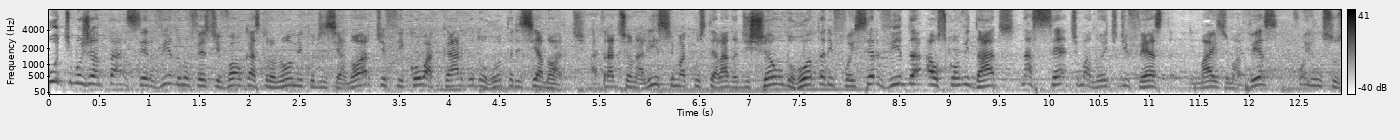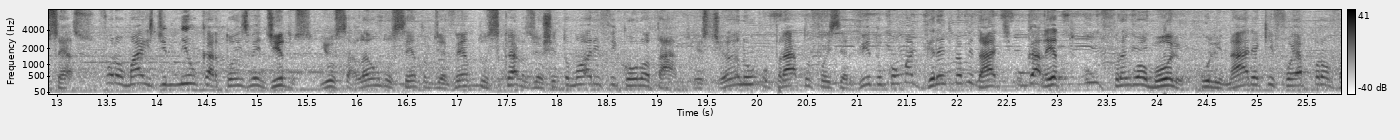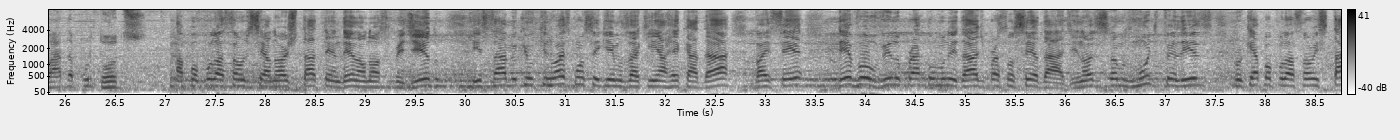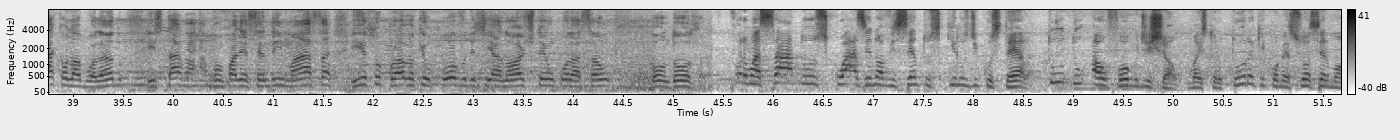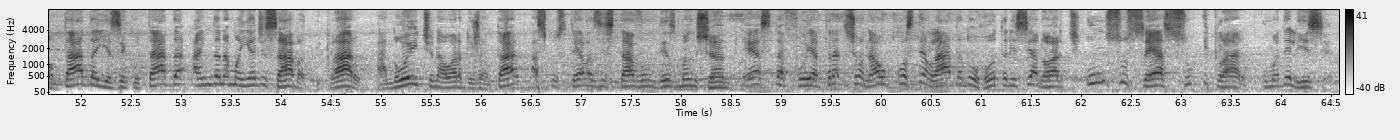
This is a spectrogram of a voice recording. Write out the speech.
O último jantar servido no Festival Gastronômico de Cianorte ficou a cargo do Rotary Cianorte. A tradicionalíssima costelada de chão do Rotary foi servida aos convidados na sétima noite de festa. E mais uma vez foi um sucesso. Foram mais de mil cartões vendidos e o salão do Centro de Eventos Carlos Yoshito Mori ficou lotado. Este ano o prato foi servido com uma grande novidade: o galeto, um frango ao molho, culinária que foi aprovada por todos. A população de Cianorte está atendendo ao nosso pedido e sabe que o que nós conseguimos aqui em arrecadar vai ser devolvido para a comunidade, para a sociedade. E nós estamos muito felizes porque a população está colaborando, está comparecendo em massa e isso prova que o povo de Cianorte tem um coração bondoso. Foram assados quase 900 quilos de costela, tudo ao fogo de chão. Uma estrutura que começou a ser montada e executada ainda na manhã de sábado. E claro, à noite, na hora do jantar, as costelas estavam desmanchando. Esta foi a tradicional costelada do Rotary Cianorte. Um sucesso e, claro, uma delícia.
